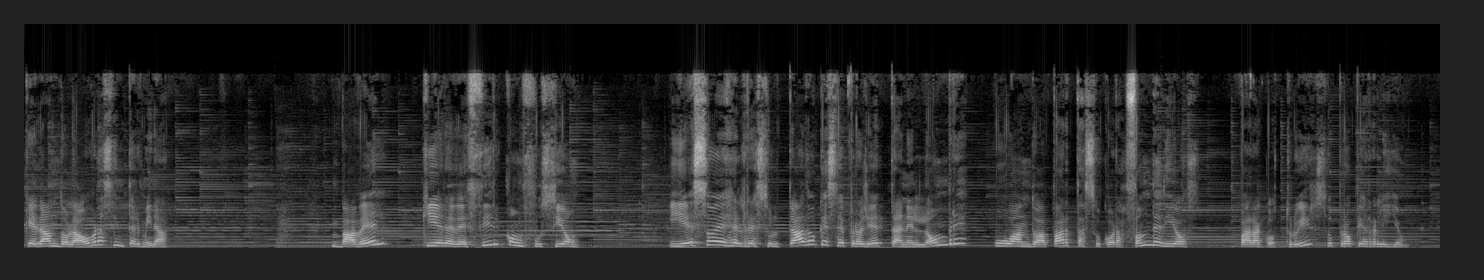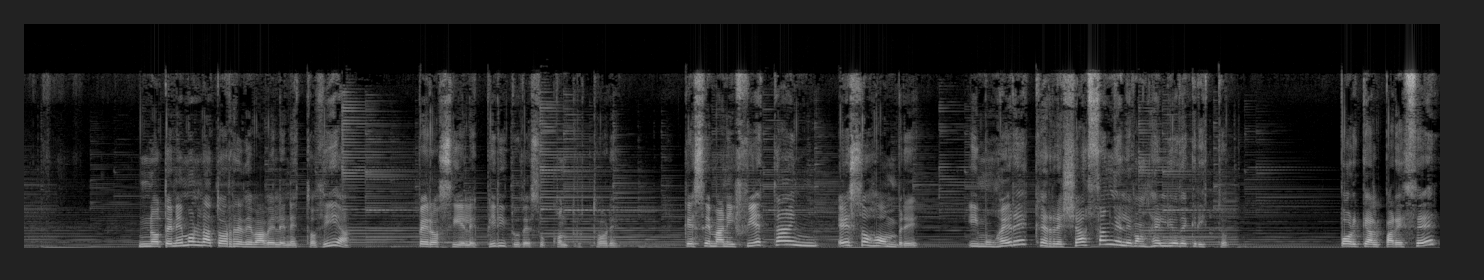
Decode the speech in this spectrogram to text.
quedando la obra sin terminar. Babel quiere decir confusión. Y eso es el resultado que se proyecta en el hombre cuando aparta su corazón de Dios para construir su propia religión. No tenemos la torre de Babel en estos días, pero sí el espíritu de sus constructores, que se manifiesta en esos hombres y mujeres que rechazan el Evangelio de Cristo, porque al parecer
